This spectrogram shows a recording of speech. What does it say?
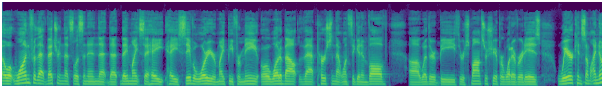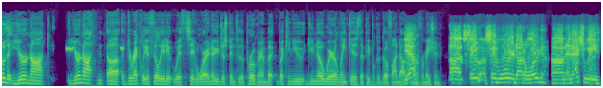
uh, one for that veteran that's listening, that that they might say, hey, hey, Save a Warrior might be for me, or what about that person that wants to get involved? uh, whether it be through sponsorship or whatever it is. Where can some? I know that you're not you're not uh, directly affiliated with Save a War. I know you've just been through the program, but but can you do you know where a link is that people could go find out yeah. more information? Uh, save SaveAWarrior.org. Um, and actually,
